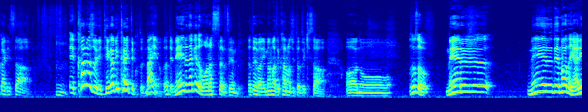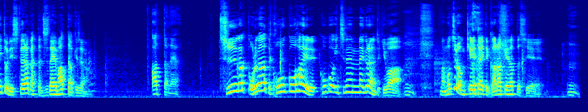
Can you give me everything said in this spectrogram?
かにさ、え彼女に手紙書いてことないの？だってメールだけで終わらせてたら全部。例えば今まで彼女いた時さあのー、そうそうメールメールでまだやり取りしてなかった時代もあったわけじゃん。あったね。中学俺がだって高校入る高校1年目ぐらいの時は、まあ、もちろん携帯ってガラケーだったし、うん。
